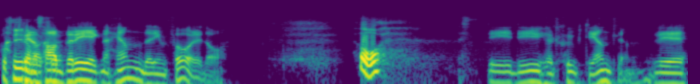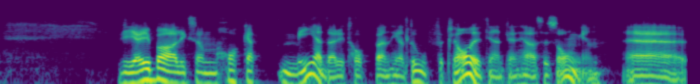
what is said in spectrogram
På att vi ens hade det i egna händer inför idag. Ja. Det, det är ju helt sjukt egentligen. Vi, vi har ju bara liksom hakat med där i toppen helt oförklarligt egentligen hela säsongen. Eh,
